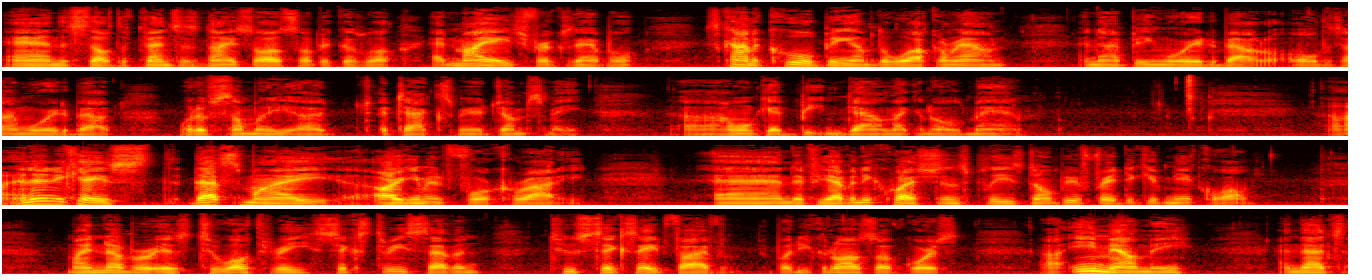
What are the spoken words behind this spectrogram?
And the self defense is nice also because, well, at my age, for example, it's kind of cool being able to walk around and not being worried about all the time worried about what if somebody uh, attacks me or jumps me. Uh, I won't get beaten down like an old man. Uh, in any case, that's my argument for karate. And if you have any questions, please don't be afraid to give me a call. My number is 203 637 2685. But you can also, of course, uh, email me, and that's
